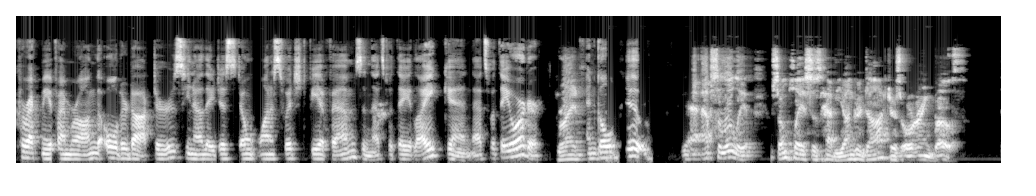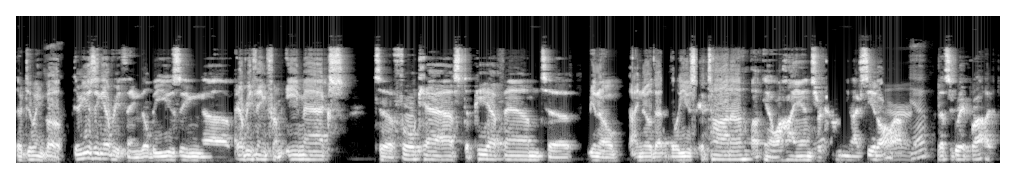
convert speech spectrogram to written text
correct me if I'm wrong, the older doctors, you know, they just don't want to switch to PFMs and that's what they like and that's what they order. Right. And gold too. Yeah, absolutely. Some places have younger doctors ordering both. They're doing both. They're using everything. They'll be using uh, everything from e.max to full cast to PFM to you know I know that they'll use Katana. Uh, you know a high end zirconia. I see it all. Yep. That's a great product.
